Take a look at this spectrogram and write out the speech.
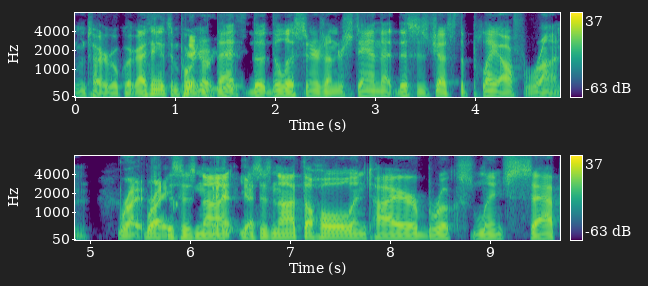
I'm sorry, real quick. I think it's important go, that the, the listeners understand that this is just the playoff run. Right. Right. This is not yeah. this is not the whole entire Brooks Lynch Sapp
